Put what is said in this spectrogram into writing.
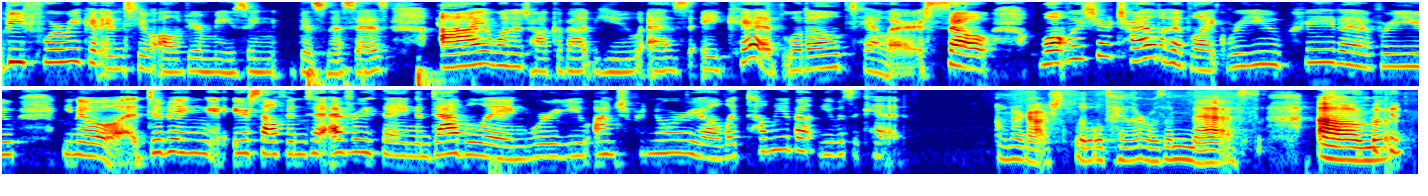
before we get into all of your amazing businesses, I want to talk about you as a kid, little Taylor. So, what was your childhood like? Were you creative? Were you, you know, dipping yourself into everything and dabbling? Were you entrepreneurial? Like, tell me about you as a kid. Oh my gosh, little Taylor was a mess. Um,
